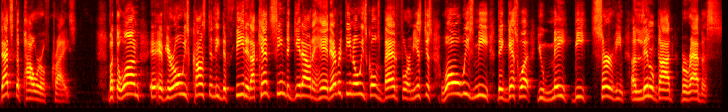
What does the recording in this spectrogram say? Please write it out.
That's the power of Christ. But the one, if you're always constantly defeated, I can't seem to get out ahead. Everything always goes bad for me. It's just always me. Then guess what? You may be serving a little God, Barabbas.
